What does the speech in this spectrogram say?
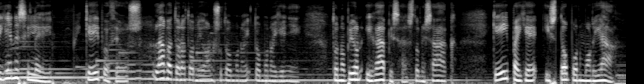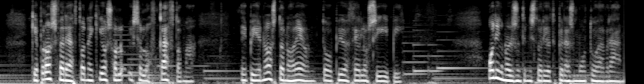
Στη γένεση λέει και είπε ο Θεός «Λάβα τώρα τον ιόν σου το, μονο, το μονογενή, τον οποίον ηγάπησα στον Ισαάκ και είπαγε εις τόπον μοριά και πρόσφερε αυτόν εκεί ως ολο- εις ολοκαύτωμα επί ενός των ωραίων το οποίο θέλω σύ είπε». Όλοι γνωρίζουν την ιστορία του πειρασμού του Αβραάμ.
